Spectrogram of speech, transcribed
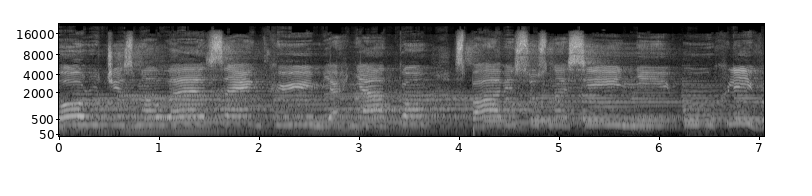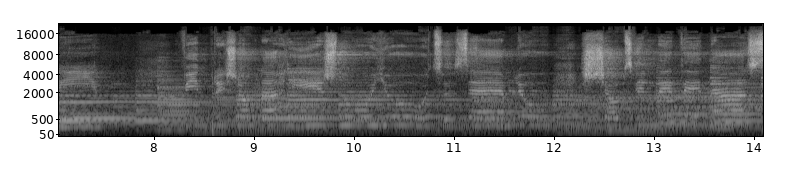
поруч із малесеньким ягнятком спав Ісус на сіні у хліві. Він прийшов на грішну цю землю, щоб звільнити нас.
